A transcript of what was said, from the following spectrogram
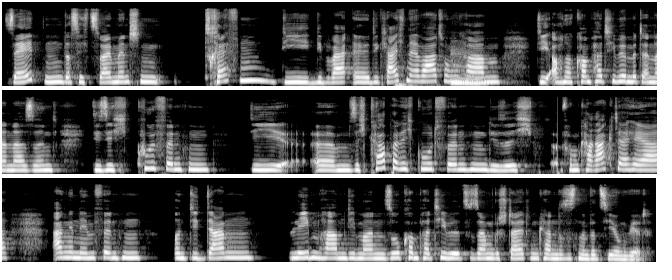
selten, dass sich zwei Menschen treffen, die die, äh, die gleichen Erwartungen Mhm. haben, die auch noch kompatibel miteinander sind, die sich cool finden, die ähm, sich körperlich gut finden, die sich vom Charakter her angenehm finden und die dann Leben haben, die man so kompatibel zusammen gestalten kann, dass es eine Beziehung wird.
